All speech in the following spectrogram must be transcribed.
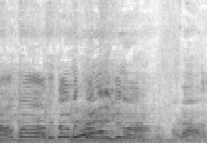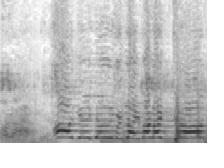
ஆமா அதுதான் தெரிஞ்சுக்கணும். ஆதிகள் வில்லை வணக்கம்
